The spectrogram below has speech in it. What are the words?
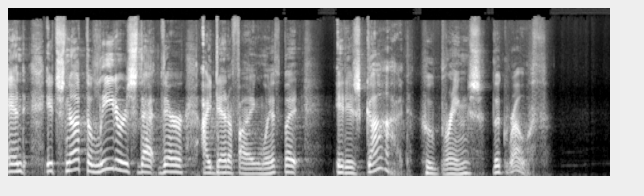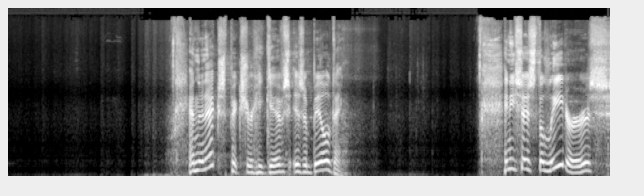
And it's not the leaders that they're identifying with, but it is God who brings the growth. And the next picture he gives is a building. And he says the leaders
